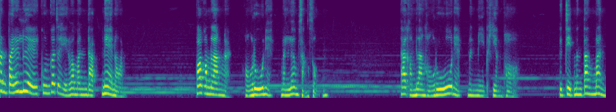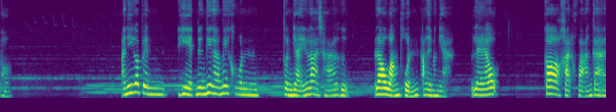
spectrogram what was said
มันไปเรื่อยๆ คุณก็จะเห็นว่ามันดับแน่นอน เพราะกำลังอะ ของรู้เนี่ย มันเริ่มสังสม ถ้ากำลังของรู้เนี่ย มันมีเพียงพอ คือจิตมันตั้งมั่นพอ อันนี้ก็เป็นเหตุหนึ่งที่ทำให้คนส่วนใหญ่ล่าช้าก็คือ เราหวังผลอะไรบางอย่าง แล้วก็ขัดขวางการ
